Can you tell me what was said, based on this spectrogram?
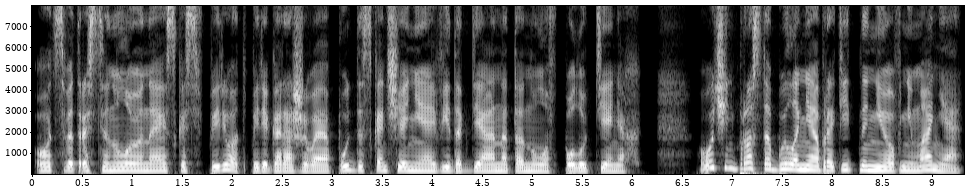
Отцвет растянул ее наискось вперед, перегораживая путь до скончания вида, где она тонула в полутенях. Очень просто было не обратить на нее внимания,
